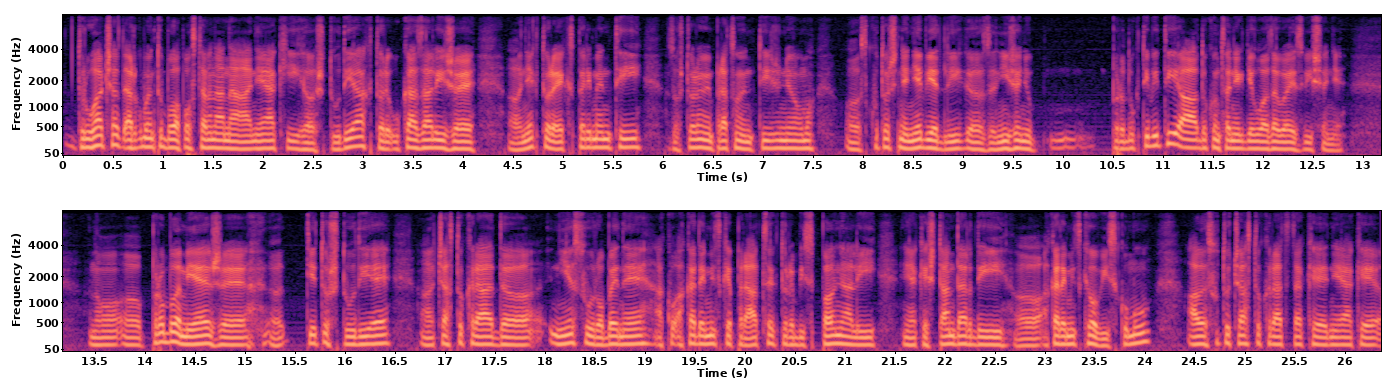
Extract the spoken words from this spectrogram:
Druhá časť argumentu bola postavená na nejakých eh, štúdiách, ktoré ukázali, že niektoré experimenty so štvorným pracovným týždňom skutočne neviedli k zníženiu produktivity a dokonca niekde uvádzajú aj zvýšenie. No problém je, že tieto štúdie častokrát nie sú robené ako akademické práce, ktoré by splňali nejaké štandardy akademického výskumu, ale sú to častokrát také nejaké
